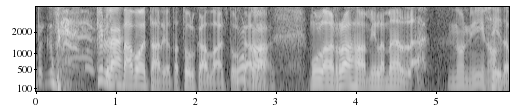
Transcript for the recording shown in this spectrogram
Kyllä. Mä voin tarjota, tulkaa vaan, tulkaa, Tulkaa. vaan. Mulla on rahaa millä mällä. No niin on. Siitä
